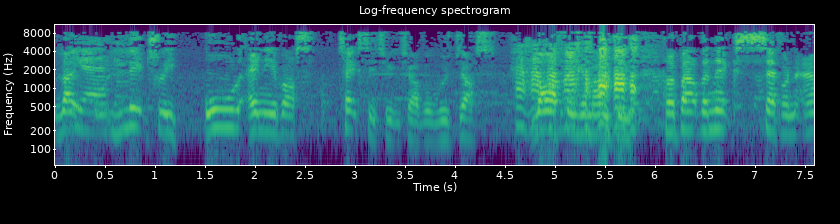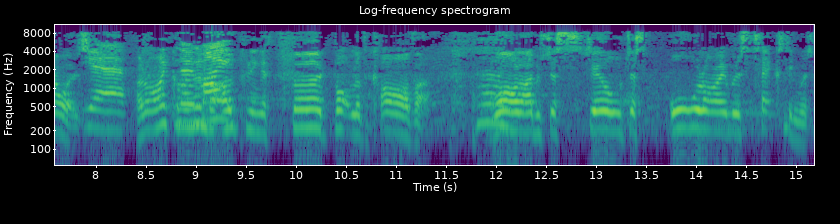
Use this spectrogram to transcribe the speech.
like, Yeah. literally all any of us texted to each other was just laughing emojis for about the next seven hours. Yeah. And I can No, remember my- opening a third bottle of Cava while I was just still just all I was texting was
